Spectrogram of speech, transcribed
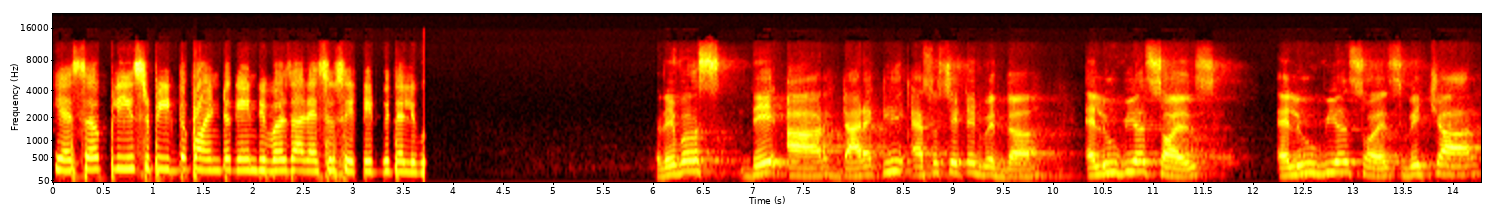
Yes, sir. Please repeat the point again. Rivers are associated with the. Rivers, they are directly associated with the alluvial soils, alluvial soils which are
